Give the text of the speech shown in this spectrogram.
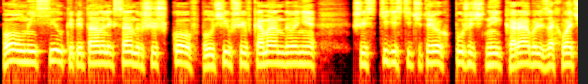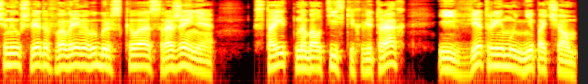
Полный сил капитан Александр Шишков, получивший в командование 64-пушечный корабль, захваченный у шведов во время Выборгского сражения, стоит на Балтийских ветрах и ветры ему нипочем.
